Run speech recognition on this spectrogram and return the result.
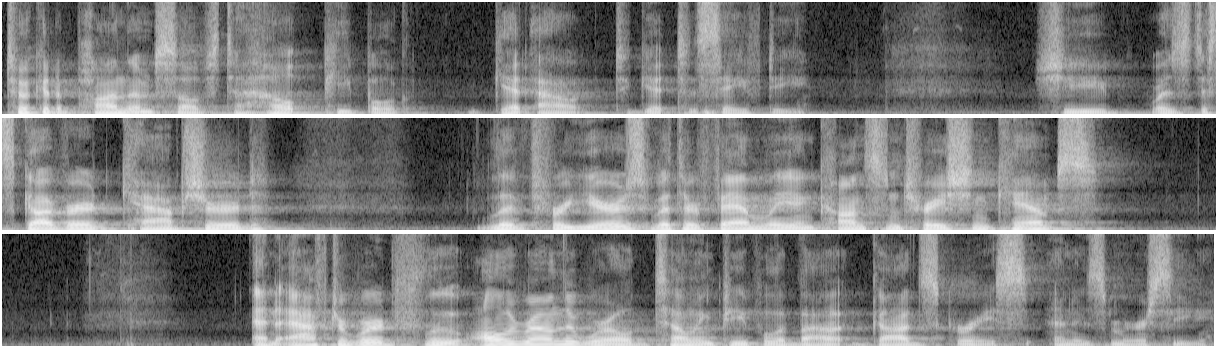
took it upon themselves to help people get out, to get to safety. She was discovered, captured, lived for years with her family in concentration camps and afterward flew all around the world telling people about God's grace and his mercy.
